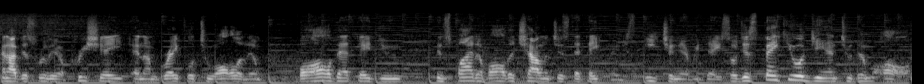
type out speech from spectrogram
And I just really appreciate and I'm grateful to all of them for all that they do in spite of all the challenges that they face each and every day. So just thank you again to them all,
